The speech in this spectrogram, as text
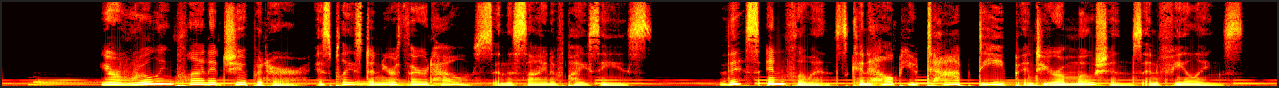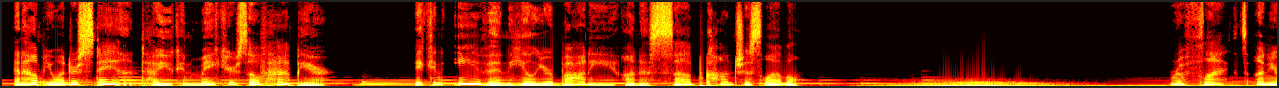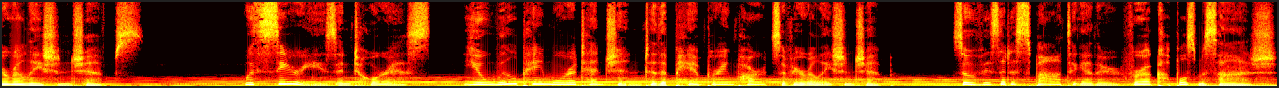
Your ruling planet Jupiter is placed in your third house in the sign of Pisces. This influence can help you tap deep into your emotions and feelings and help you understand how you can make yourself happier. It can even heal your body on a subconscious level. Reflect on your relationships. With Ceres in Taurus, you will pay more attention to the pampering parts of your relationship. So visit a spa together for a couples massage.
